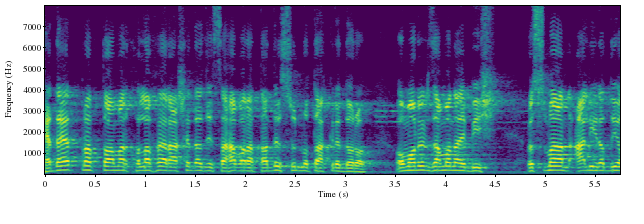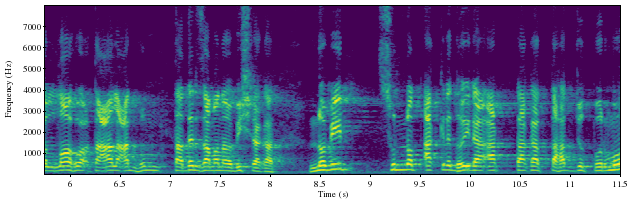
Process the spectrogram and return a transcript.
হেদায়তপ্রাপ্ত আমার খোলাফায় রাশেদা যে সাহাবারা, তাদের সুন্নত আঁকড়ে ধরো। অমরের জামানায় বিশ ওসমান আলী রদি আল্লাহ তাল আনহুম তাদের জামানায় বিশ নবীর সুন্নত আঁকড়ে ধইরা আট টাকার তাহাজ্জুদ পড়মু।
